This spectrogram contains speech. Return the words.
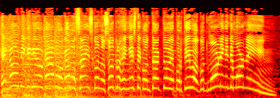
Hello, mi querido Gabo, Gabo Sainz con nosotros en este contacto deportivo. Good morning in the morning.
